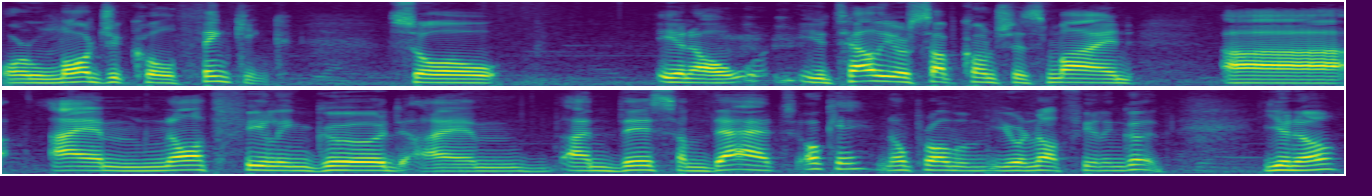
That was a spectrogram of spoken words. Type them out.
or logical thinking. So you know, you tell your subconscious mind, uh, I am not feeling good. I am, I'm this, I'm that. Okay, no problem. You're not feeling good, you know.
